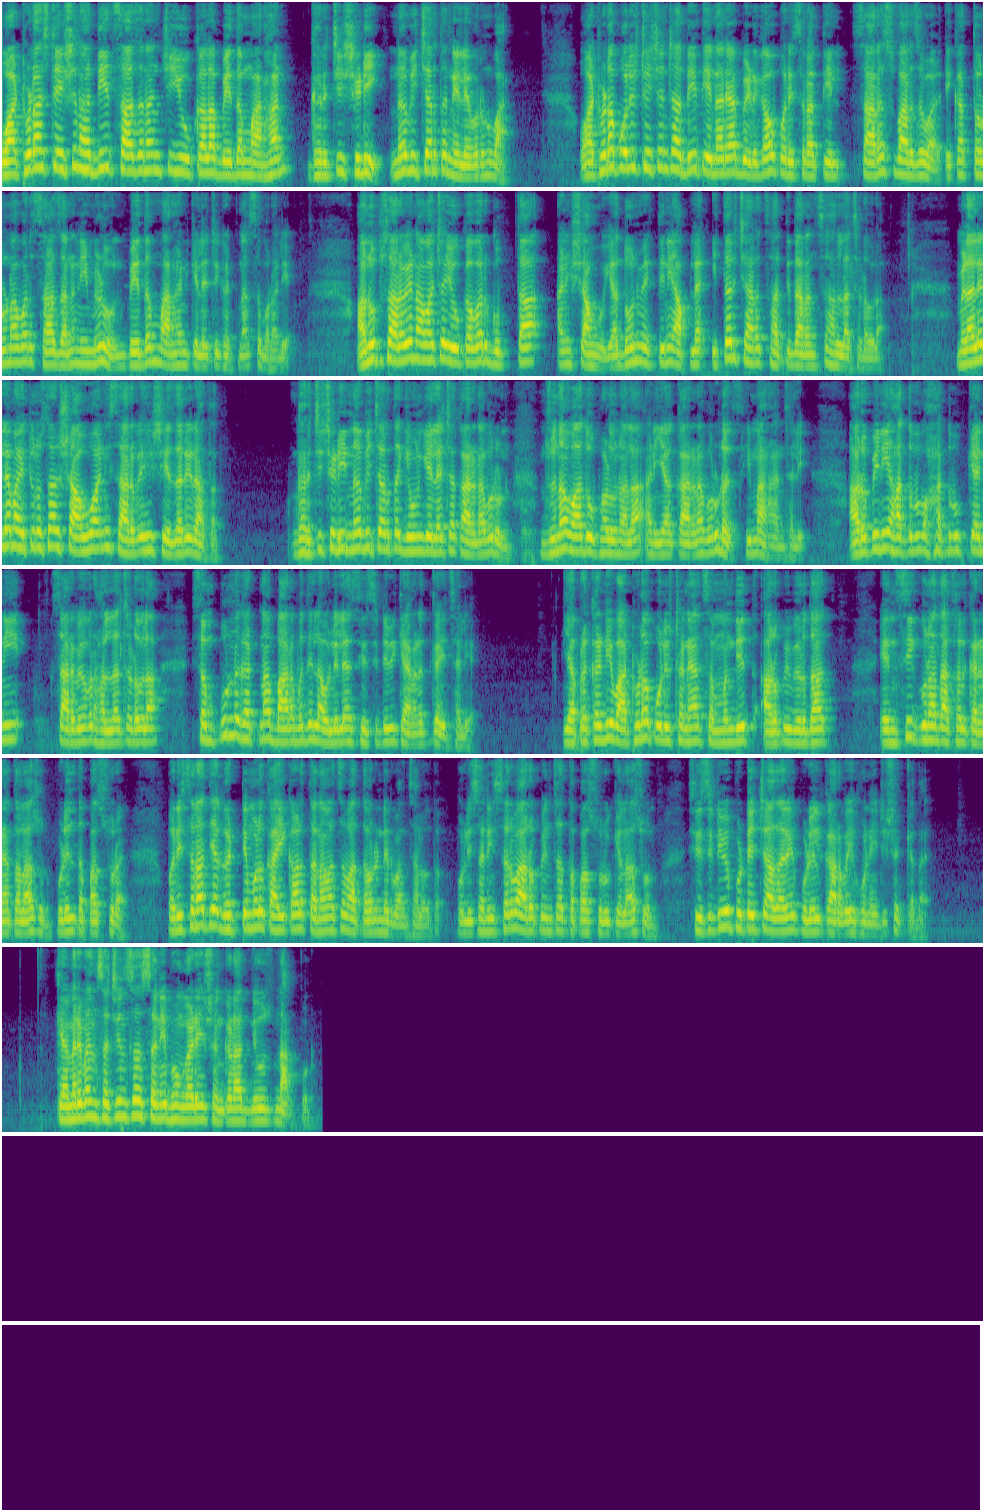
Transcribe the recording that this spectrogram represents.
Wathoda station हद्दीत सहा जणांची युवकाला बेदम मारहाण घरची शिडी न विचारता नेल्यावरून वार. वाठोडा पोलीस स्टेशनच्या हद्दीत येणाऱ्या बिडगाव परिसरातील सारसबारजवळ एका तरुणावर सहा जणांनी मिळून बेदम मारहाण केल्याची घटना समोर आली आहे. अनुप सार्वे नावाच्या युवकावर गुप्ता आणि शाहू या दोन व्यक्तींनी आपल्या इतर चार साथीदारांचा हल्ला चढवला. मिळालेल्या माहितीनुसार शाहू आणि सार्वे हे शेजारी राहतात. घरची शिडी न विचारता घेऊन गेल्याच्या कारणावरून जुना वाद उफाळून आला आणि या कारणावरूनच ही मारहाण झाली. आरोपींनी हात हातबुक्क्यांनी सार्वेवर हल्ला चढवला. संपूर्ण घटना बारमध्ये लावलेल्या सीसीटीव्ही कॅमेऱ्यात कैद झाली आहे. या प्रकरणी वाठोडा पोलीस ठाण्यात संबंधित आरोपी विरोधात एनसी गुन्हा दाखल करण्यात आला असून पुढील तपास सुरू आहे. परिसरात या घटनेमुळे काही काळ तणावाचं वातावरण निर्माण झालं होतं. पोलिसांनी सर्व आरोपींचा तपास सुरू केला असून सीसीटीव्ही फुटेजच्या आधारे पुढील कारवाई होण्याची शक्यता आहे. कॅमेरामॅन सचिनसह सनी भोंगाडे शंकरनाथ न्यूज नागपूर.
